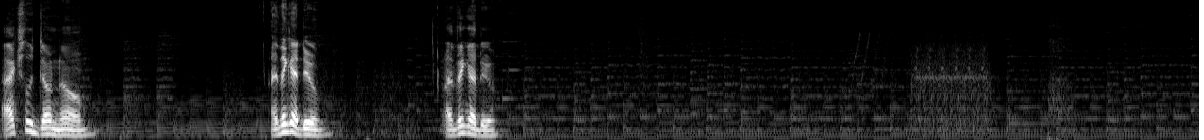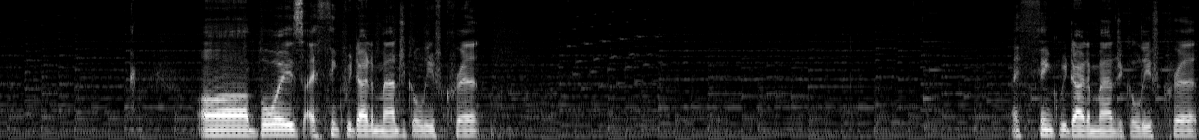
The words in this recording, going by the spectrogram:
I actually don't know. I think I do. I think I do. Aw, uh, boys, I think we died a magical leaf crit. I think we died a magical leaf crit.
